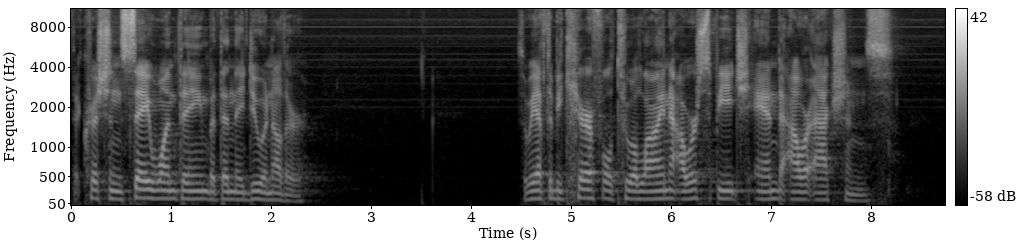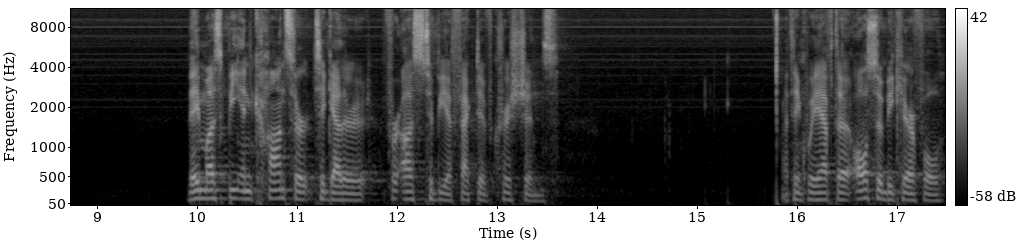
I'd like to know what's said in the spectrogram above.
that Christians say one thing, but then they do another. So we have to be careful to align our speech and our actions. They must be in concert together for us to be effective Christians. I think we have to also be careful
